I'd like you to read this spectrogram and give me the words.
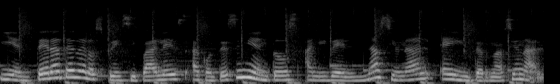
y entérate de los principales acontecimientos a nivel nacional e internacional.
